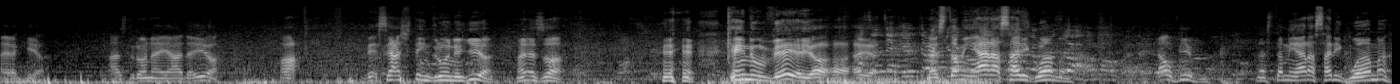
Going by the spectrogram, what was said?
Aí aqui, ó. As dronaiadas aí, ó. Ó. Você acha que tem drone aqui, ó? Olha só. Quem não veio aí, ó. ó, aí, ó. Nós estamos em Araçariguama. Tá ao vivo. Nós estamos em Araçariguama,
